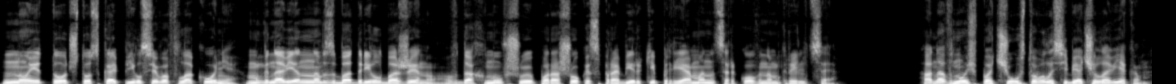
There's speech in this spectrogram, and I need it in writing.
Но и тот, что скопился во флаконе, мгновенно взбодрил Бажену, вдохнувшую порошок из пробирки прямо на церковном крыльце. Она вновь почувствовала себя человеком.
